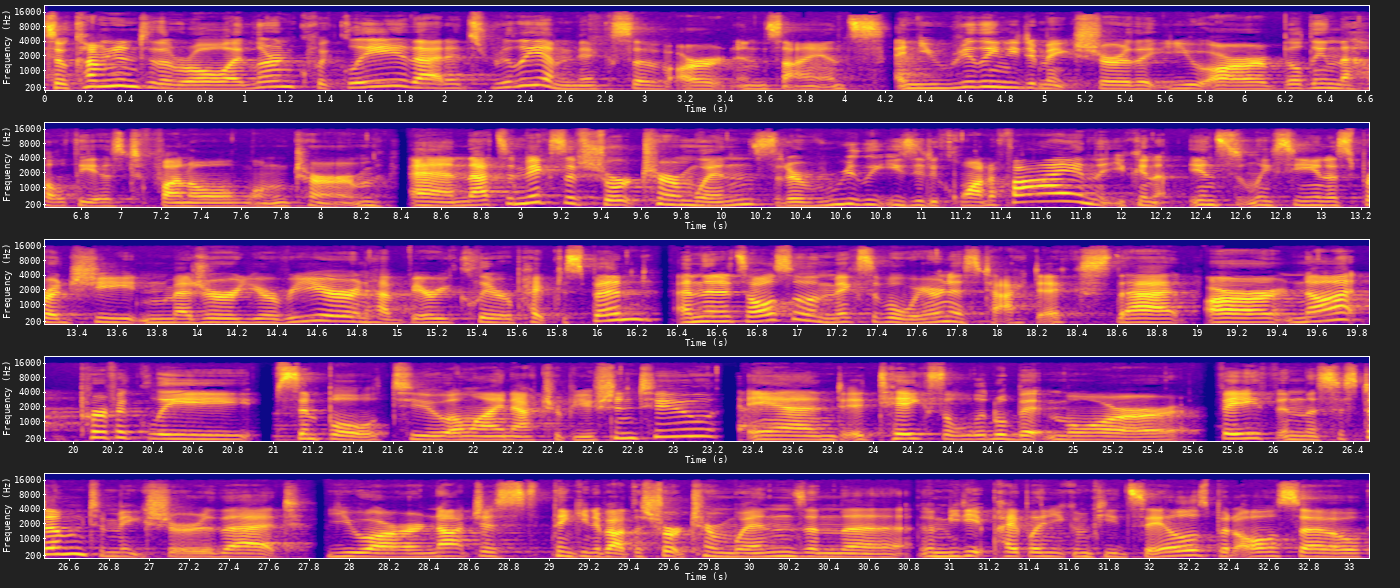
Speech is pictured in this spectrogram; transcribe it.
So coming into the role, I learned quickly that it's really a mix of art and science. And you really need to make sure that you are building the healthiest funnel long term. And that's a mix of short term wins that are really easy to quantify and that you can instantly see in a spreadsheet and measure year over year and have very clear pipe to spend. And then it's also a mix of awareness tactics that are not perfectly simple to align attribution to. And it takes a little bit more faith in the system to make sure that you are not just thinking about the short term wins and the immediate pipeline you can feed sales, but also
